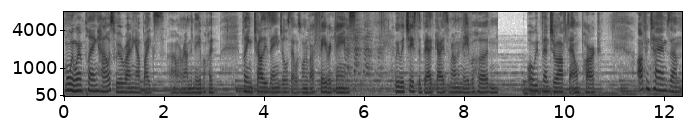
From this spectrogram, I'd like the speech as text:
When we weren't playing house, we were riding our bikes uh, around the neighborhood, playing Charlie's Angels. That was one of our favorite games. We would chase the bad guys around the neighborhood, and, or we'd venture off to Elm Park. Oftentimes, um,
